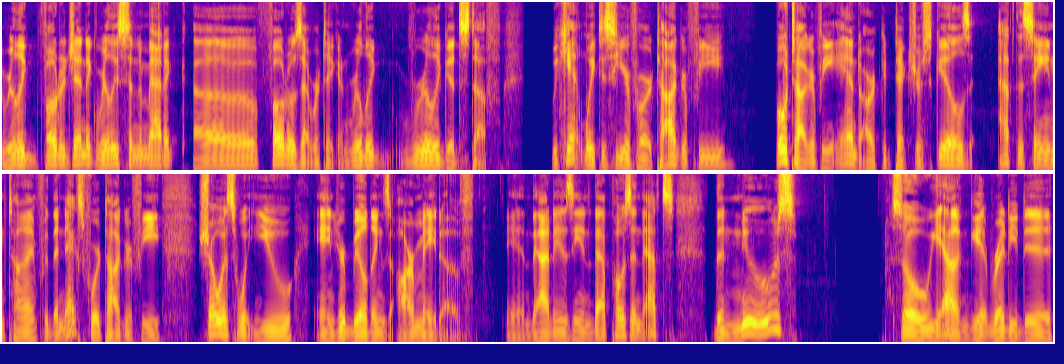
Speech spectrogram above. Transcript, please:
really photogenic, really cinematic uh, photos that were taken. Really, really good stuff. We can't wait to see your photography, photography, and architecture skills at the same time for the next photography. Show us what you and your buildings are made of. And that is the end of that post, and that's the news. So yeah, get ready to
